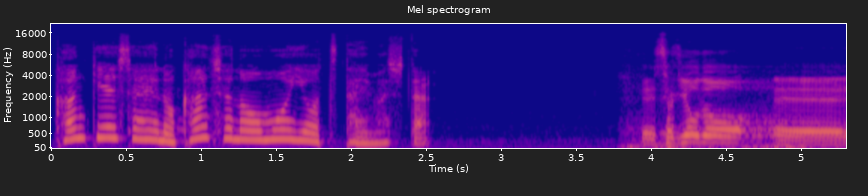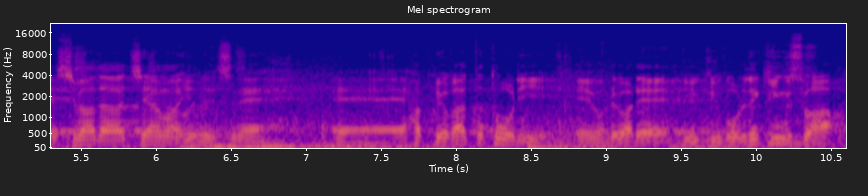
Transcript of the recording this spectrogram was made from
関係者への感謝の思いを伝えました。先ほど、えー、島田チェアマンよりですね、えー、発表があった通り、えー、我々琉球ゴールデンキングスは、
